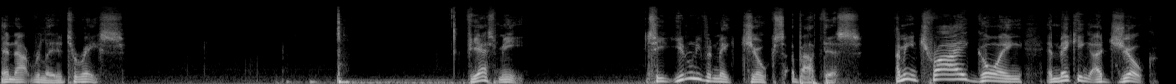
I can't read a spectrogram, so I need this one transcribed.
and not related to race. If you ask me, see, you don't even make jokes about this. I mean, try going and making a joke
